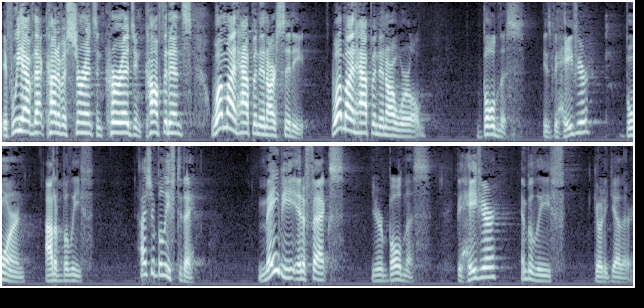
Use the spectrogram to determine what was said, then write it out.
If we have that kind of assurance and courage and confidence, what might happen in our city? What might happen in our world? Boldness is behavior born out of belief. How's your belief today? Maybe it affects your boldness. Behavior and belief go together.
